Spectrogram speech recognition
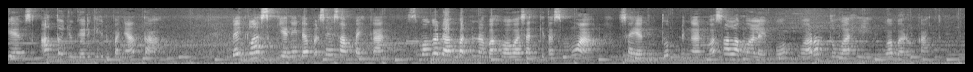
games, atau juga di kehidupan nyata. Baiklah, sekian yang dapat saya sampaikan. Semoga dapat menambah wawasan kita semua. Saya tutup dengan wassalamualaikum warahmatullahi wabarakatuh.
